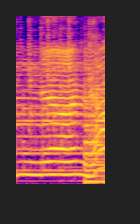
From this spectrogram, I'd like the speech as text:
No, no.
